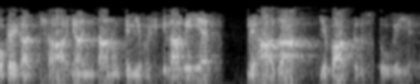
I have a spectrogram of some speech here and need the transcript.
وہ کہے گا اچھا یہاں انسانوں کے لیے مشکل آ گئی ہے، لہذا یہ بات درست ہو گئی ہے۔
